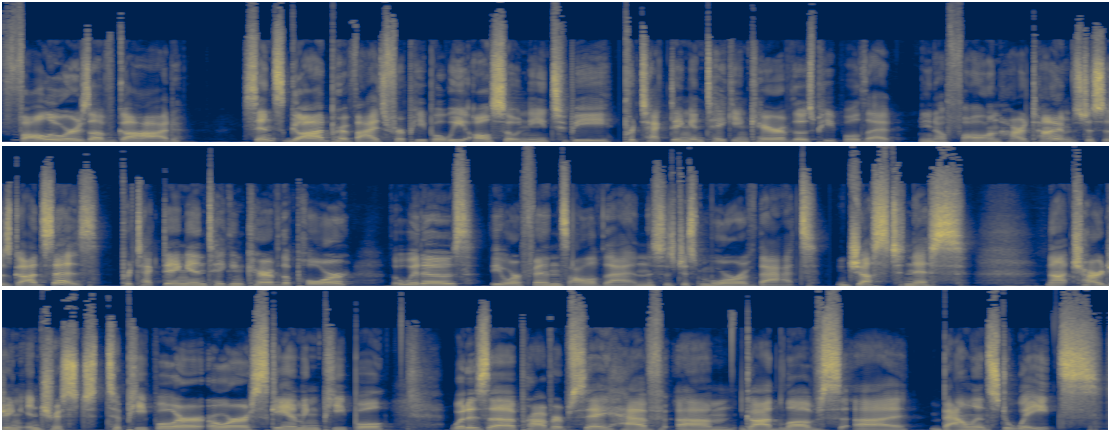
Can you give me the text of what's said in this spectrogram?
followers of God, since God provides for people, we also need to be protecting and taking care of those people that, you know, fall on hard times, just as God says. Protecting and taking care of the poor, the widows, the orphans, all of that. And this is just more of that justness, not charging interest to people or, or scamming people what does the uh, proverb say? Have um, God loves uh, balanced weights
